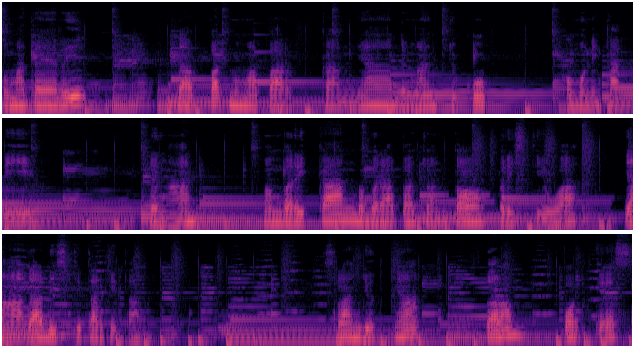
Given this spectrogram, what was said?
pemateri dapat memaparkannya dengan cukup komunikatif dengan memberikan beberapa contoh peristiwa yang ada di sekitar kita. Selanjutnya, dalam podcast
